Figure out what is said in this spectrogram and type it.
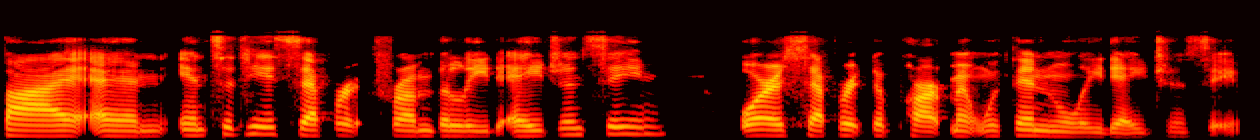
by an entity separate from the lead agency or a separate department within the lead agency.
